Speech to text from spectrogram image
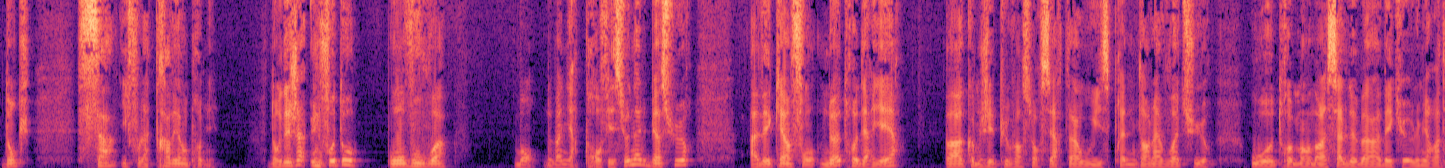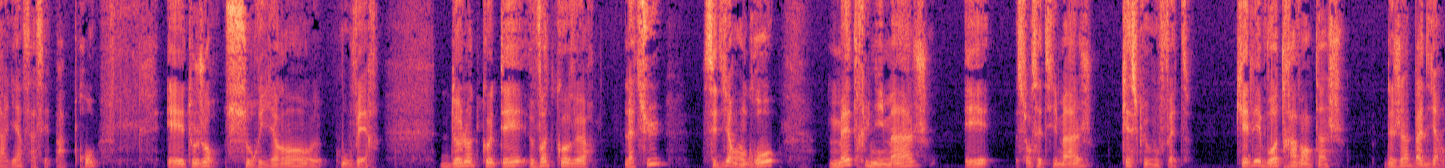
Donc, ça, il faut la travailler en premier. Donc déjà, une photo où on vous voit, bon, de manière professionnelle, bien sûr, avec un fond neutre derrière, pas comme j'ai pu voir sur certains où ils se prennent dans la voiture ou autrement dans la salle de bain avec euh, le miroir derrière, ça c'est pas pro, et toujours souriant, euh, ouvert. De l'autre côté, votre cover. Là-dessus, c'est dire en gros, mettre une image et sur cette image, qu'est-ce que vous faites? Quel est votre avantage Déjà, bah dire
